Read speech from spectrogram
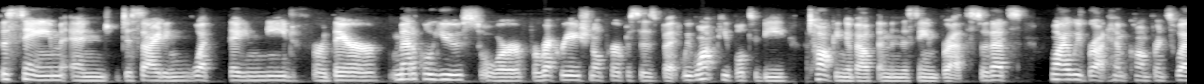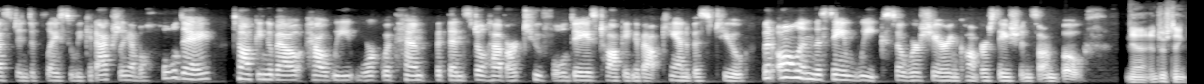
the same and deciding what they need for their medical use or for recreational purposes, but we want people to be talking about them in the same breath. So that's why we brought Hemp Conference West into play so we could actually have a whole day talking about how we work with hemp, but then still have our two full days talking about cannabis too, but all in the same week. So we're sharing conversations on both. Yeah, interesting.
